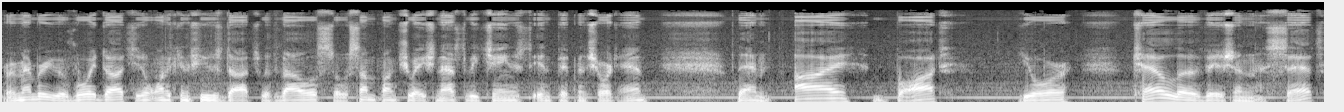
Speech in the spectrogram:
Remember, you avoid dots. You don't want to confuse dots with vowels, so some punctuation has to be changed in Pitman shorthand. Then, I bought your television set,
